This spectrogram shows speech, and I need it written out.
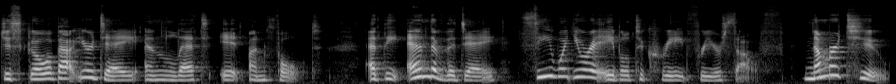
just go about your day and let it unfold. At the end of the day, see what you are able to create for yourself. Number two,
